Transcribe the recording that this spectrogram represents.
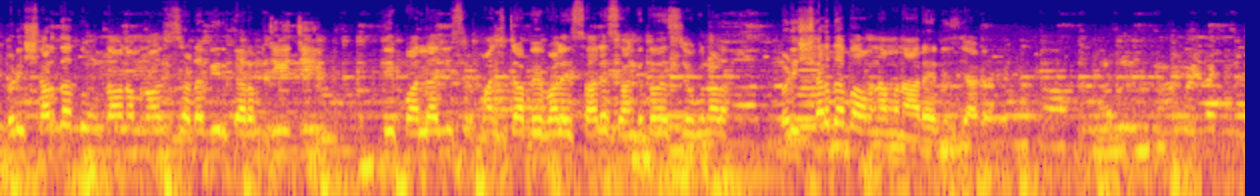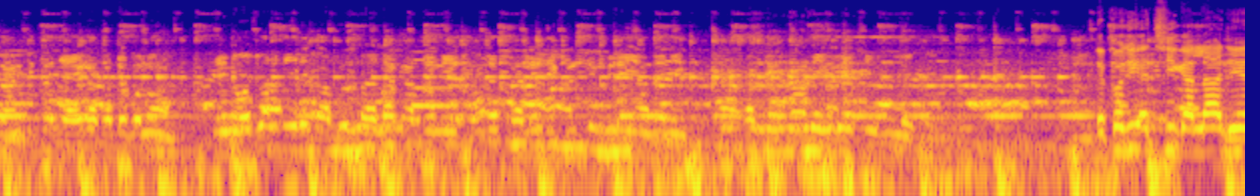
ਬੜੀ ਸ਼ਰਧਾ ਧੂਮਧਾਮ ਨਾਲ ਮਨਾਉਂਦੇ ਸੀ। ਸਾਡਾ ਵੀਰ ਕਰਮਜੀਤ ਜੀ ਤੇ ਪਾਲਾ ਜੀ, ਸਰਪੰਚ ਢਾਬੇ ਵਾਲੇ ਸਾਰੇ ਸੰਗਤਾਂ ਦੇ ਸਹਿਯੋਗ ਨਾਲ ਬੜੀ ਸ਼ਰਧਾ ਭਾਵਨਾ ਮਨਾ ਰਹੇ ਨੇ ਜਾਗਰ ਦੇਖੋ ਜੀ, ਅੱਛੀ ਗੱਲ ਆ, ਜੇ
